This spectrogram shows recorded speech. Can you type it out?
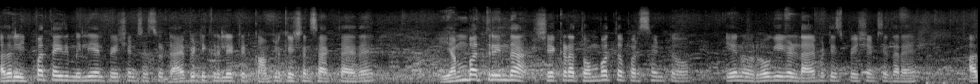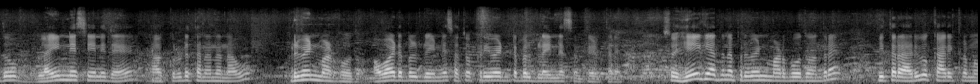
ಅದರಲ್ಲಿ ಇಪ್ಪತ್ತೈದು ಮಿಲಿಯನ್ ಪೇಷಂಟ್ಸ್ ಅಷ್ಟು ಡಯಾಬಿಟಿಕ್ ರಿಲೇಟೆಡ್ ಕಾಂಪ್ಲಿಕೇಶನ್ಸ್ ಆಗ್ತಾಯಿದೆ ಎಂಬತ್ತರಿಂದ ಶೇಕಡ ತೊಂಬತ್ತು ಪರ್ಸೆಂಟು ಏನು ರೋಗಿಗಳು ಡಯಾಬಿಟಿಸ್ ಪೇಷಂಟ್ಸ್ ಇದ್ದಾರೆ ಅದು ಬ್ಲೈಂಡ್ನೆಸ್ ಏನಿದೆ, ಆ ಕುರುಡುತನನ ನಾವು ಪ್ರಿವೆಂಟ್ ಮಾಡ್ಬೋದು. ಅವಾಯ್ಡಬಲ್ ಬ್ಲೈಂಡ್ನೆಸ್ ಅಥವಾ ಪ್ರಿವೆಂಟಬಲ್ ಬ್ಲೈಂಡ್ನೆಸ್ ಅಂತ ಹೇಳ್ತಾರೆ. ಸೊ ಹೇಗೆ ಅದನ್ನು ಪ್ರಿವೆಂಟ್ ಮಾಡ್ಬೋದು ಅಂದರೆ, ಈ ಥರ ಅರಿವು ಕಾರ್ಯಕ್ರಮ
